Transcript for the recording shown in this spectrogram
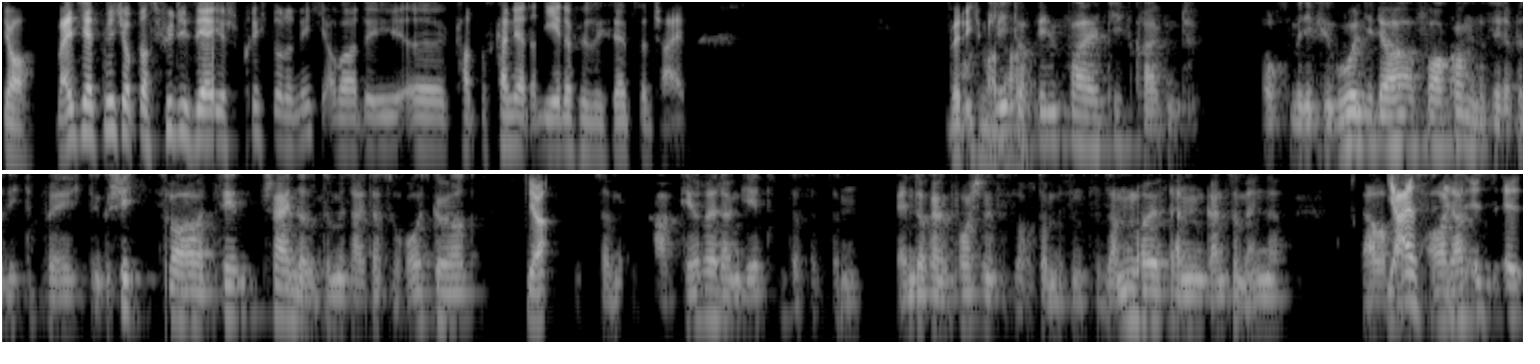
ja, weiß jetzt nicht, ob das für die Serie spricht oder nicht, aber die, äh, kann, das kann ja dann jeder für sich selbst entscheiden. Würde ich mal Klingt sagen. auf jeden Fall tiefgreifend. Auch mit den Figuren, die da vorkommen, dass jeder für sich vielleicht eine Geschichte zu erzählen scheint. Also zumindest habe ich das so rausgehört. Ja. Dass es dann mit Charaktere dann geht, dass das dann eventuell kann ich mir vorstellen, dass es auch da ein bisschen zusammenläuft dann ganz am Ende. Ja, ja es, es, es, es,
